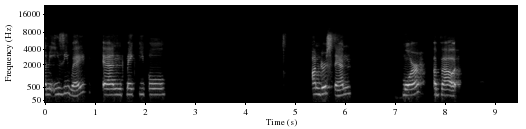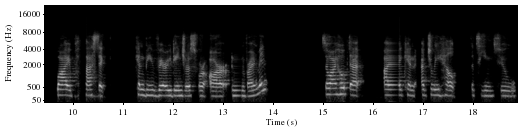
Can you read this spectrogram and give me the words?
an easy way and make people understand more about why plastic can be very dangerous for our environment. So I hope that I can actually help the team to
